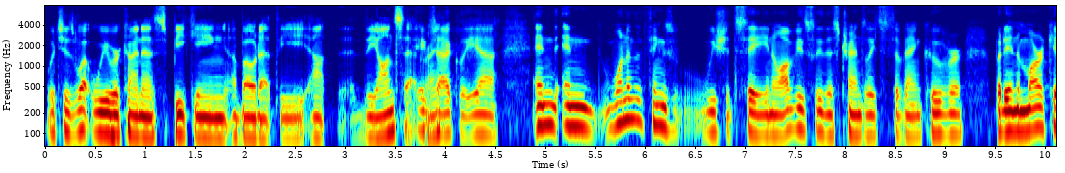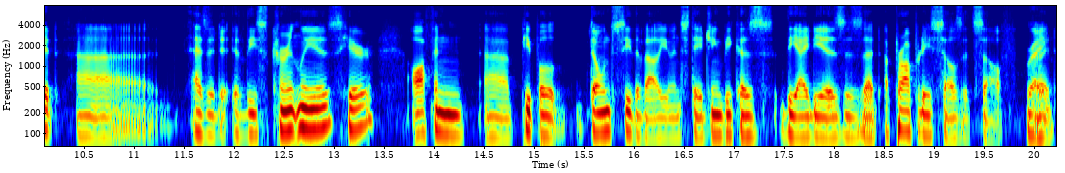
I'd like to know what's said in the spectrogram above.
which is what we were kind of speaking about at the uh, the onset. Exactly. Right? Yeah. And and one of the things we should say, you know, obviously this translates to Vancouver, but in a market uh, as it at least currently is here, often uh, people don't see the value in staging because the idea is is that a property sells itself. Right, right?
